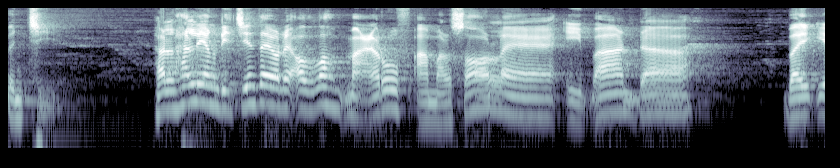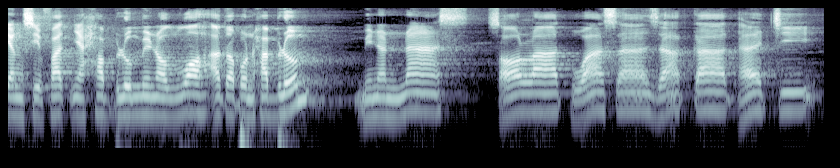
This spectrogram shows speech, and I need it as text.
benci. Hal-hal yang dicintai oleh Allah ma'ruf, amal soleh, ibadah, baik yang sifatnya hablum minallah ataupun hablum minan nas, salat, puasa, zakat, haji,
